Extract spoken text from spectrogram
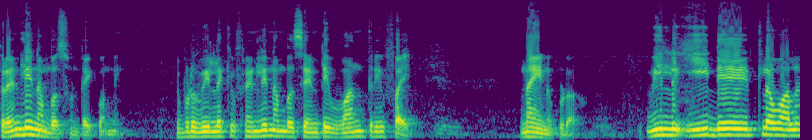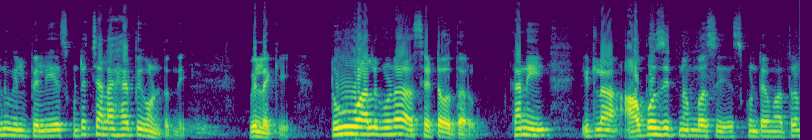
ఫ్రెండ్లీ నెంబర్స్ ఉంటాయి కొన్ని ఇప్పుడు వీళ్ళకి ఫ్రెండ్లీ నెంబర్స్ ఏంటి? వన్ త్రీ ఫైవ్ నైన్ కూడా. వీళ్ళు ఈ డేట్లో వాళ్ళని వీళ్ళు పెళ్ళి చేసుకుంటే చాలా హ్యాపీగా ఉంటుంది వీళ్ళకి. టూ వాళ్ళు కూడా సెట్ అవుతారు. కానీ ఇట్లా ఆపోజిట్ నంబర్స్ చేసుకుంటే మాత్రం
